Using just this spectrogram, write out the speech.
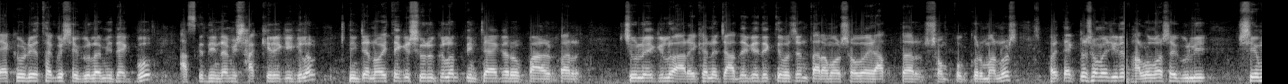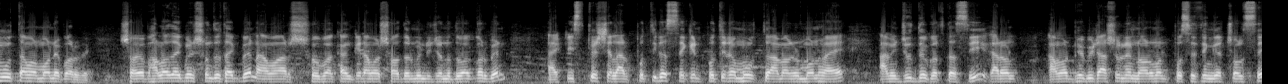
রেকর্ডে থাকবে, সেগুলো আমি দেখব। আজকে দিনটা আমি সাক্ষী রেখে গেলাম। তিনটা নয় থেকে শুরু করলাম, তিনটা এগারো পার পার চলে গেল। আর এখানে যাদেরকে দেখতে পাচ্ছেন, তারা আমার সবাই আত্মার সম্পর্কর মানুষ। হয়তো একটা সময় গেলে ভালোবাসাগুলি সে মুহূর্তে আমার মনে পড়বে। সবাই ভালো থাকবেন, সুন্দর থাকবেন। আমার শোভাকাঙ্ক্ষীর, আমার সহধর্মিনীর জন্য দোয়া করবেন। একটা স্পেশাল আর প্রতিটা সেকেন্ড প্রতিটা মুহূর্ত আমার মনে হয় আমি যুদ্ধ করতেছি। কারণ আমার ভেবিটা আসলে নর্মাল প্রসেসিং এ চলছে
